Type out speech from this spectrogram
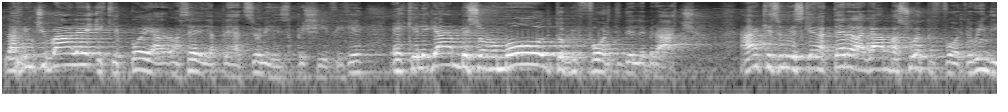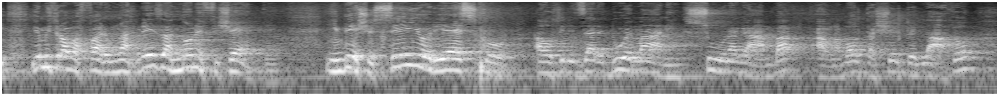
La principale, e che poi ha una serie di applicazioni specifiche, è che le gambe sono molto più forti delle braccia. Anche se lui schiena a terra la gamba sua è più forte, quindi io mi trovo a fare una presa non efficiente. Invece se io riesco a utilizzare due mani su una gamba, a una volta scelto il lato,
